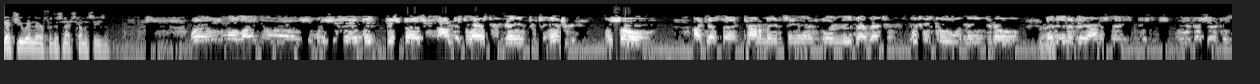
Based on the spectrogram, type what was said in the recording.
get you in there for this next coming season. Well, it was more like uh, so when the season ended this past season, I missed the last two games due to injury, and so I guess that kind of made the team want to go in a new direction, which was cool with me. You know, right. at the end of the day, I understand it's business. Like I said, because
